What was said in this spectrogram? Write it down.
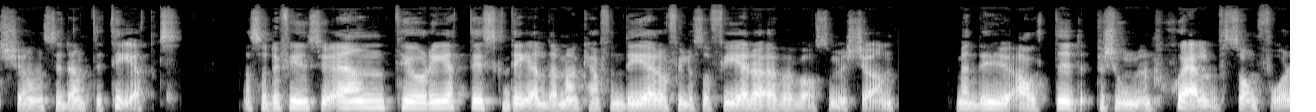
könsidentitet. Alltså det finns ju en teoretisk del där man kan fundera och filosofera över vad som är kön. Men det är ju alltid personen själv som får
